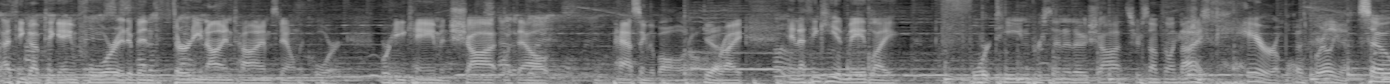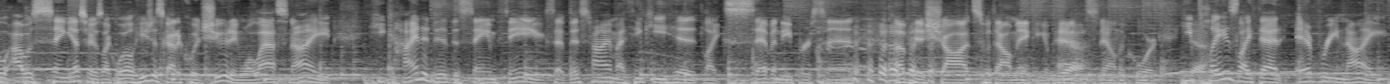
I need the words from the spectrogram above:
I think up to Game Four, it had been 39 times down the court where he came and shot without passing the ball at all, Yeah. right? And I think he had made like 14% of those shots or something like that. It was Nice. just terrible. That's brilliant. So I was saying yesterday, I was like, well, he's just got to quit shooting. Well, last night, he kind of did the same thing, except this time I think he hit like 70% of his shots without making a pass down the court. He Yeah. plays like that every night,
